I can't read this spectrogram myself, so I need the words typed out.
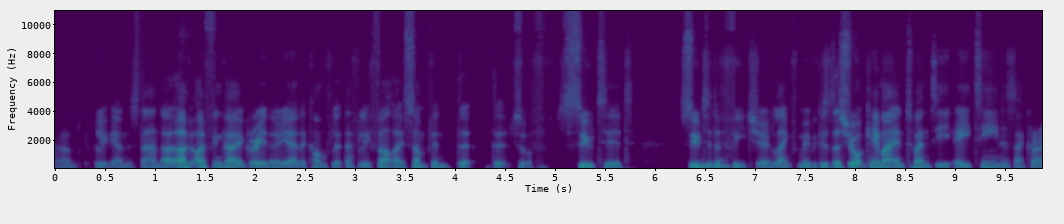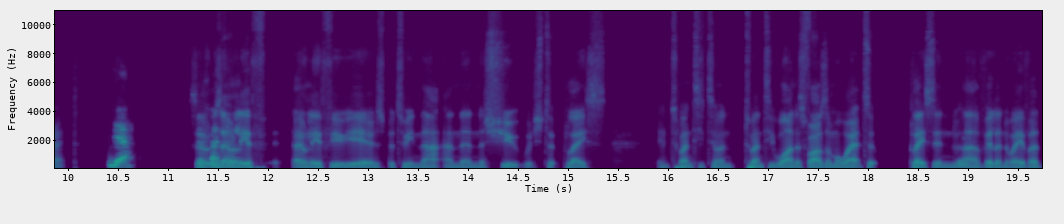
i completely understand I, I think i agree though yeah the conflict definitely felt like something that that sort of suited suited mm-hmm. a feature length movie because the short came out in 2018 is that correct yeah so exactly. it was only a only a few years between that and then the shoot which took place in 2021. As far as I'm aware, it took place in uh, Villanueva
